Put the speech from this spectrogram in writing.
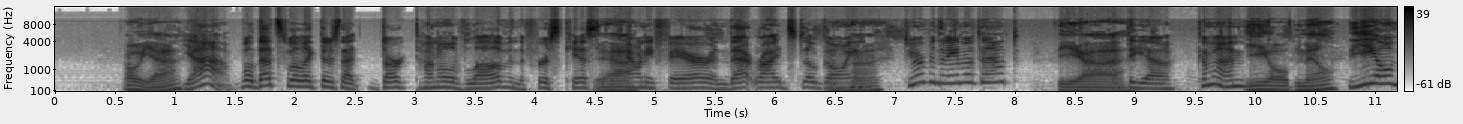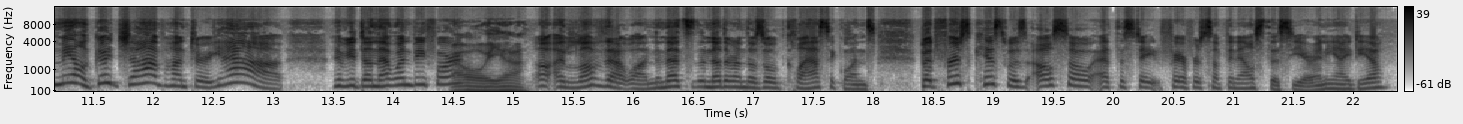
Oh yeah, Yeah, well, that's well, like there's that dark tunnel of love and the first kiss at Yeah. the county fair, and that ride's still going. Uh-huh. Do you remember the name of that? the uh, the uh, come on, ye old mill. Ye Old Mill. Good job, Hunter. Yeah, have you done that one before? Oh yeah, Oh, I love that one, and that's another one of those old classic ones. But First Kiss was also at the state fair for something else this year. Any idea?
